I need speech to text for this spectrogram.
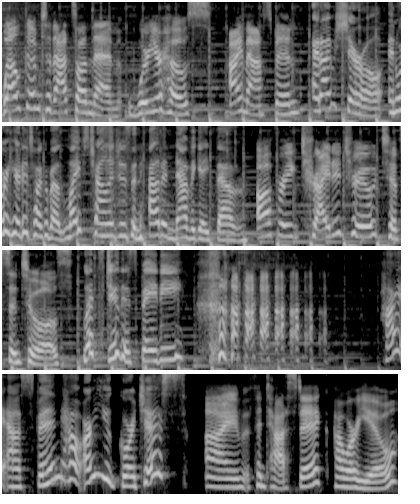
Welcome to That's on Them. We're your hosts. I'm Aspen. And I'm Cheryl, and we're here to talk about life's challenges and how to navigate them. Offering tried and true tips and tools. Let's do this, baby. Hi, Aspen. How are you, gorgeous? I'm fantastic. How are you?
